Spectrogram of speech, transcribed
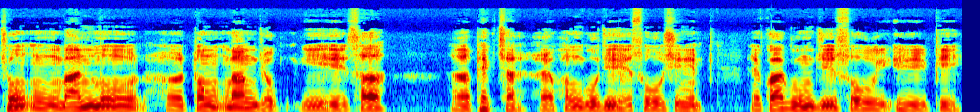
종 만무 어, 동망족이 사 어, 백찰 황구지 소신임 과궁지 소비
